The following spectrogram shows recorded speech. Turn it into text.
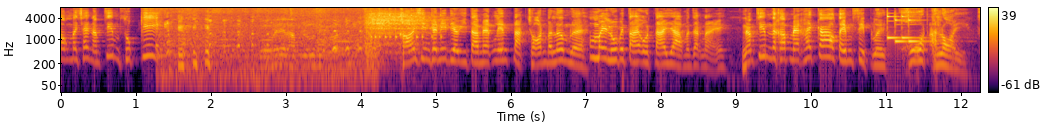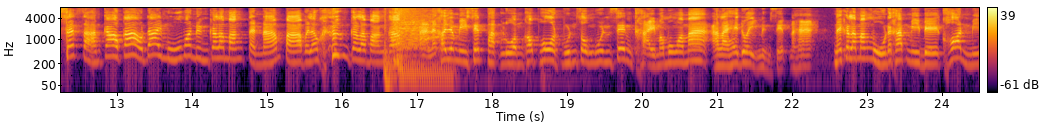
ต้องไม่ใช่น้ำจิ้มซุกี้ไม่ได้รับรู้ถึงเขาให้ชิมแค่นิดเดียวอีตาแม็กเล่นตักช้อนมาเริ่มเลย ไม่รู้ไปตายอดตายอยากมาจากไหน น้ำจิ้มนะครับ แม็กให้ 9 เต็ม 10 เลย โคตรอร่อย เซต399 ได้หมูมา 1กะละมัง แต่น้ำปลาไปแล้วครึ่งกะละมังครับ อ่าและเขายังมีเซตผักรวมข้าวโพดวุ้นทรงวุ้นเส้นไข่มะมงมาม่าอะไรให้ด้วยอีก 1 เซตนะฮะในกระมังหมูนะครับ มีเบคอน มี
